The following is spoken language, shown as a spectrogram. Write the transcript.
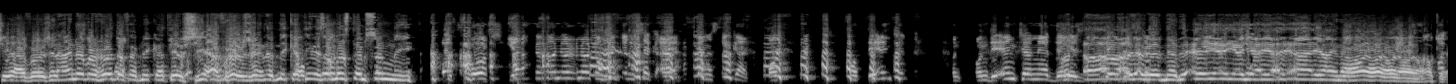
Shia version. I never heard of Ibn Kathir Shia version. Ibn Kathir is a Muslim Sunni. Of course, yeah. No, no, no, no. Hang on a second. uh, Hang on a second. On, on the internet, on, on the internet, there is. Uh, yeah, yeah, yeah, yeah, yeah, yeah, I know. Hold on, Okay,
